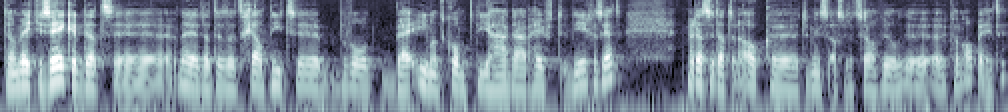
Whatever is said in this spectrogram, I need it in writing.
dan weet je zeker dat, uh, nou ja, dat, dat het geld niet bijvoorbeeld bij iemand komt die haar daar heeft neergezet. Maar dat ze dat dan ook, tenminste als ze dat zelf wil, kan opeten.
